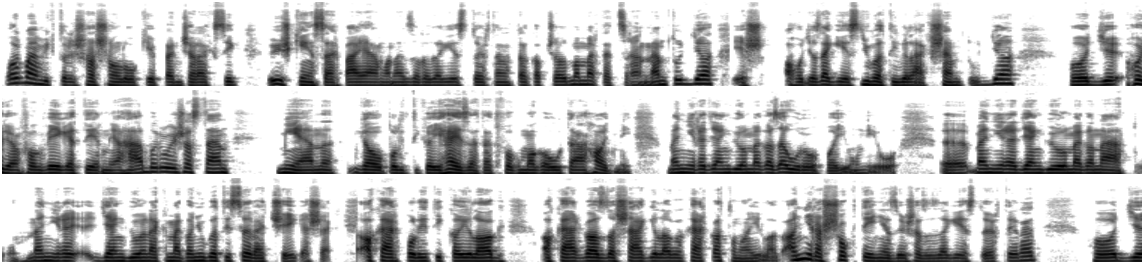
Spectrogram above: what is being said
Orbán Viktor is hasonlóképpen cselekszik, ő is kényszerpályán van ezzel az egész történettel kapcsolatban, mert egyszerűen nem tudja, és ahogy az egész nyugati világ sem tudja, hogy hogyan fog véget érni a háború, és aztán milyen geopolitikai helyzetet fog maga után hagyni, mennyire gyengül meg az Európai Unió, mennyire gyengül meg a NATO, mennyire gyengülnek meg a nyugati szövetségesek, akár politikailag, akár gazdaságilag, akár katonailag. Annyira sok tényezős ez az egész történet, hogy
